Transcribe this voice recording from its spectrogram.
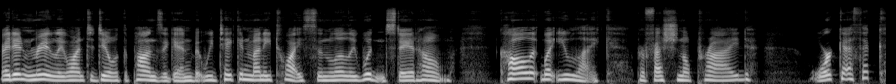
I didn't really want to deal with the Ponds again, but we'd taken money twice and Lily wouldn't stay at home. Call it what you like professional pride, work ethic,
